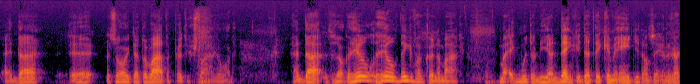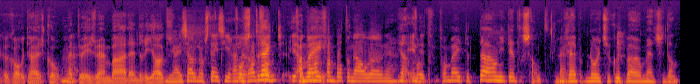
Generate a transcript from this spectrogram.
En daar eh, zorg ik dat er waterputten geslagen worden. En daar zou ik een heel, heel ding van kunnen maken. Maar ik moet er niet aan denken dat ik in mijn eentje dan zeg... dan ga ik een groot huis kopen Ja. met twee zwembaden en drie auto's. Jij zou nog steeds hier aan de rand van, de rand van Bottendaal wonen. Ja, in voor, dit, voor mij totaal niet interessant. Ik begrijp ook nooit zo goed waarom mensen dan...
